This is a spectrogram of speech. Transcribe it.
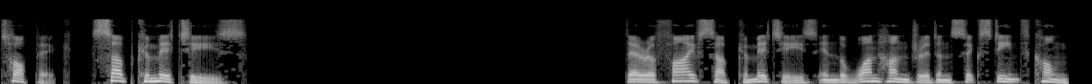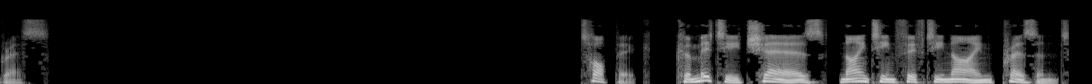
Topic: Subcommittees. There are five subcommittees in the 116th Congress. Topic: Committee chairs 1959 present.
